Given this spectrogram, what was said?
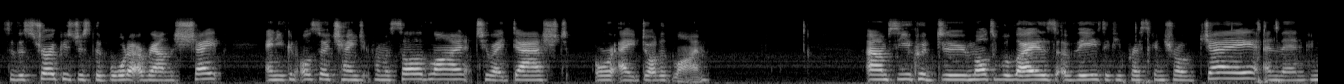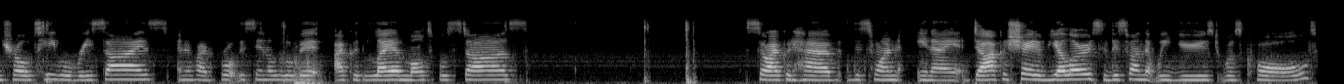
So the stroke is just the border around the shape, and you can also change it from a solid line to a dashed or a dotted line. Um, so you could do multiple layers of these. If you press Control J and then Control T will resize. And if I brought this in a little bit I could layer multiple stars. So I could have this one in a darker shade of yellow. So this one that we used was called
